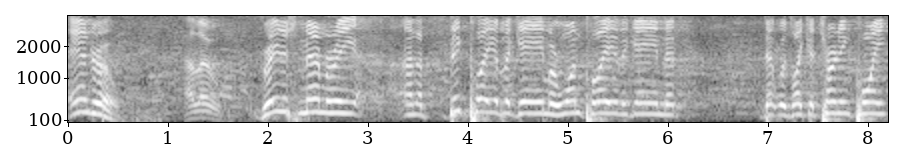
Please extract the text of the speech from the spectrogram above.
Andrew, Hello. greatest memory on a big play of the game or one play of the game that that was like a turning point.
